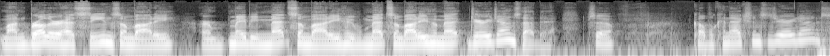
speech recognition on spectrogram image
My brother has seen somebody, or maybe met somebody who met somebody who met Jerry Jones that day. So, a couple connections to Jerry Jones.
